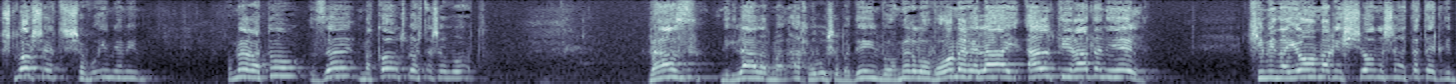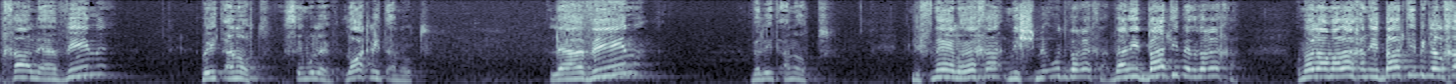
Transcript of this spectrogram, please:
שלושת שבועים ימים. אומר הטור, זה מקור שלושת השבועות. ואז נגלה עליו מלאך לבוש הבדים, ואומר לו, ואומר אליי, אל תירא דניאל, כי מן היום הראשון אשר נתת את לבך להבין ולהתענות. שימו לב, לא רק להתענות, להבין ולהתענות. לפני אלוהיך נשמעו דבריך, ואני באתי בדבריך. אומר לו המלאך, אני באתי בגללך.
